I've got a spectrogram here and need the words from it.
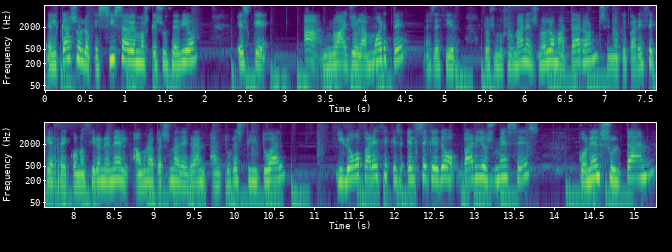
El caso, lo que sí sabemos que sucedió es que A no halló la muerte, es decir, los musulmanes no lo mataron, sino que parece que reconocieron en él a una persona de gran altura espiritual, y luego parece que él se quedó varios meses con el sultán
